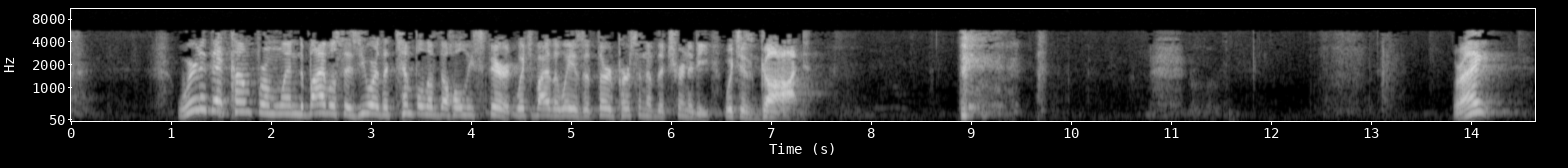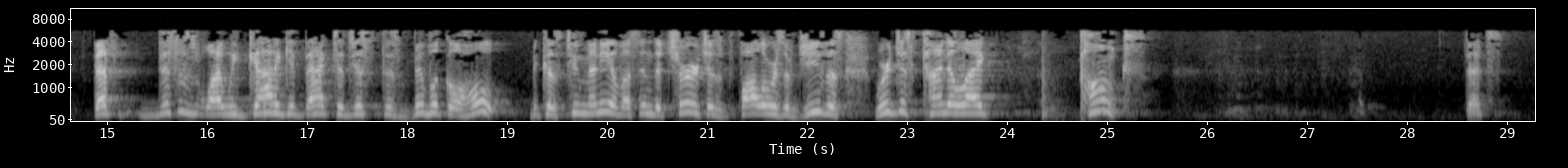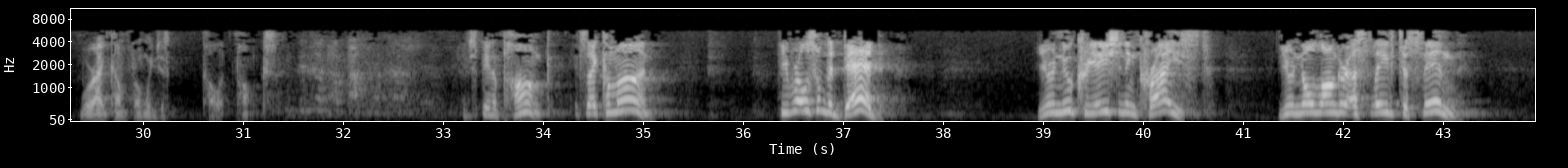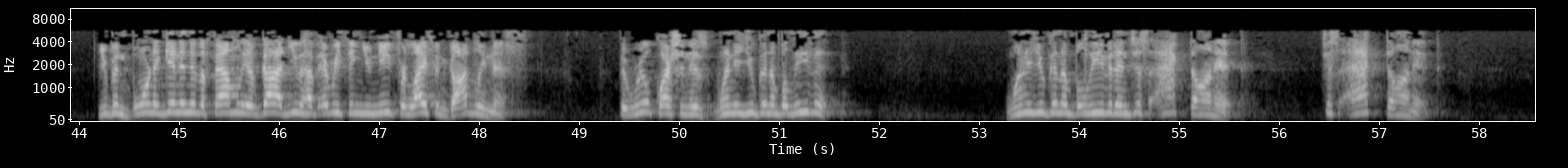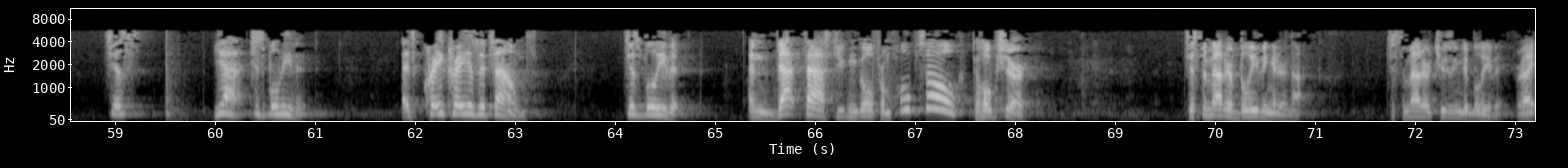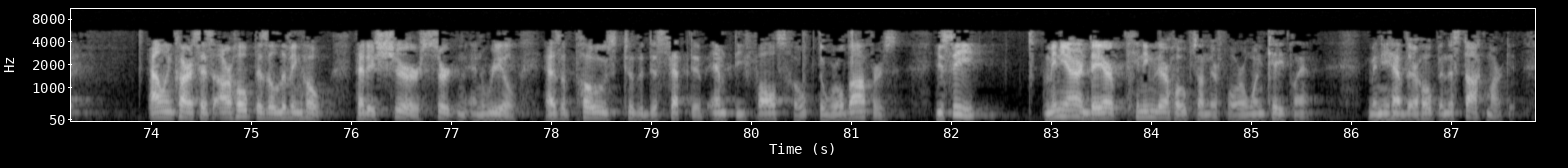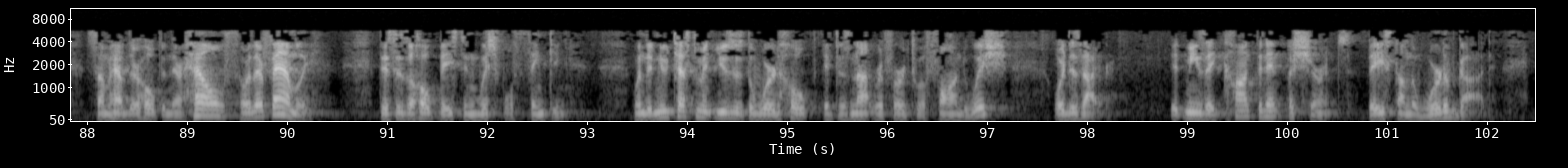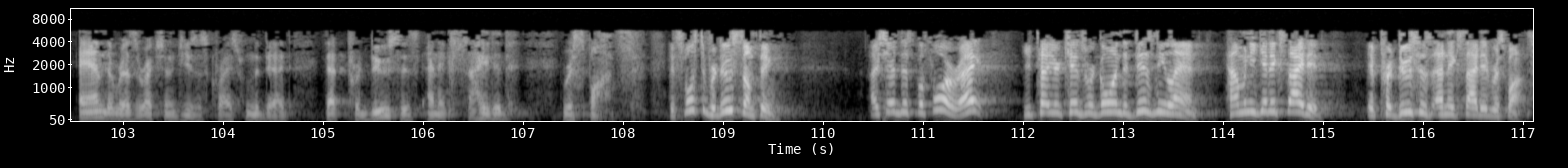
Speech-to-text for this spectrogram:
Where did that come from when the Bible says you are the temple of the Holy Spirit, which, by the way, is the third person of the Trinity, which is God? Right? That's, this is why we got to get back to just this biblical hope. Because too many of us in the church, as followers of Jesus, we're just kind of like punks. That's where I come from. We just call it punks. You're just being a punk. It's like, come on. He rose from the dead. You're a new creation in Christ. You're no longer a slave to sin. You've been born again into the family of God. You have everything you need for life and godliness. The real question is, when are you going to believe it? When are you going to believe it and just act on it? Just act on it. Just, yeah, just believe it. As cray cray as it sounds, just believe it. And that fast, you can go from hope so to hope sure. Just a matter of believing it or not. Just a matter of choosing to believe it, right? Alan Carr says, Our hope is a living hope that is sure, certain, and real, as opposed to the deceptive, empty, false hope the world offers. You see, many are and they are pinning their hopes on their 401k plan. Many have their hope in the stock market. Some have their hope in their health or their family. This is a hope based in wishful thinking. When the New Testament uses the word hope, it does not refer to a fond wish or desire. It means a confident assurance based on the Word of God and the resurrection of Jesus Christ from the dead that produces an excited response. It's supposed to produce something. I shared this before, right? You tell your kids we're going to Disneyland. How many get excited? It produces an excited response.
